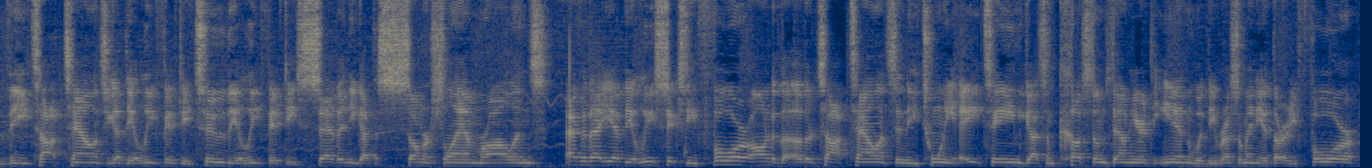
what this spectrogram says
the top talents. You got the Elite 52, the Elite 57. You got the SummerSlam Rollins. After that, you have the Elite 64 onto the other top talents in the 2018. You got some customs down here at the end with the WrestleMania 34.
